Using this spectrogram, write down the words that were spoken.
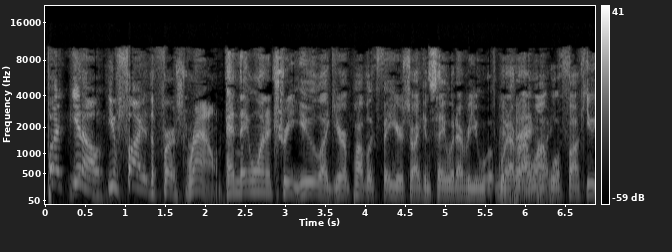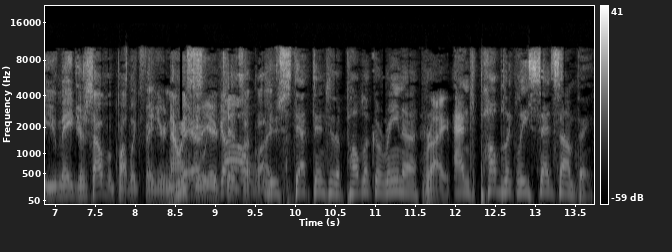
but you know, you fired the first round. and they want to treat you like you're a public figure, so I can say whatever you whatever I want. Exactly. Well, fuck you. You made yourself a public figure. Now I see what you your kids look like. You stepped into the public arena Right. and publicly said something.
